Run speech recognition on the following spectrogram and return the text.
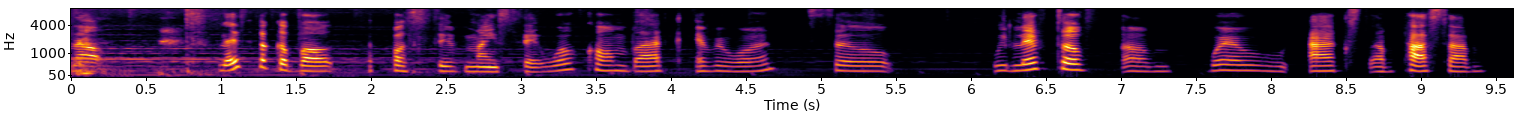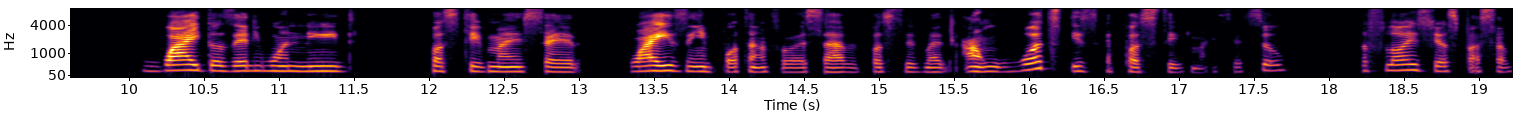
Now, let's talk about a positive mindset. Welcome back, everyone. So, we left off um, where we asked and passed um, why does anyone need positive mindset? Why is it important for us to have a positive mindset? And what is a positive mindset? So, the floor is yours, Paasam.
